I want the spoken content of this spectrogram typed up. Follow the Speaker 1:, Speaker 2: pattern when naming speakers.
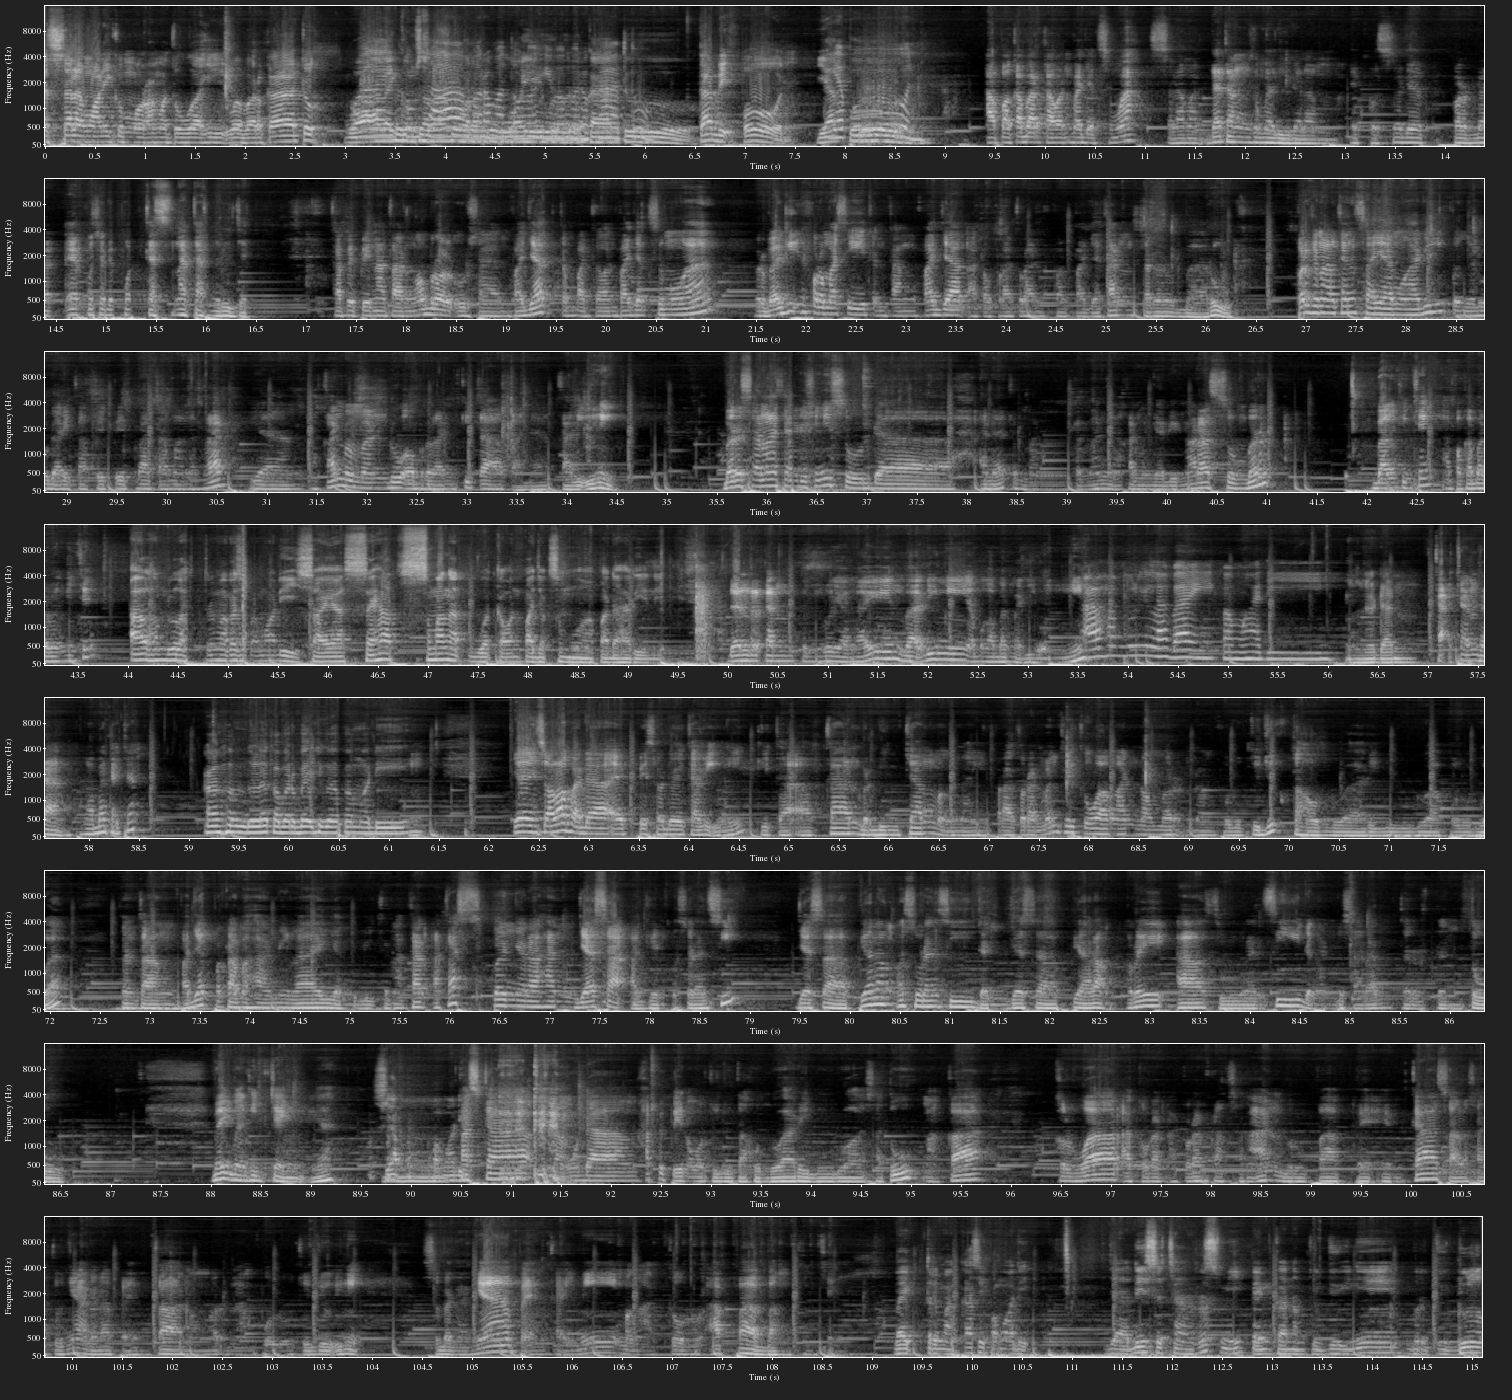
Speaker 1: Assalamualaikum warahmatullahi wabarakatuh.
Speaker 2: Waalaikumsalam warahmatullahi wabarakatuh.
Speaker 1: Tabi pun.
Speaker 2: Ya pun.
Speaker 1: Apa kabar kawan pajak semua? Selamat datang kembali dalam episode perda- episode podcast Natar Ngerujek. KPP Natar ngobrol urusan pajak, tempat kawan pajak semua berbagi informasi tentang pajak atau peraturan perpajakan terbaru. Perkenalkan saya Muhadi, penyuluh dari KPP Pratama Natar yang akan memandu obrolan kita pada kali ini. Bersama saya di sini sudah ada teman-teman yang akan menjadi narasumber. Bang Kinceng, apa kabar Bang Kinceng?
Speaker 2: Alhamdulillah, terima kasih Pak Muadi. Saya sehat, semangat buat kawan pajak semua pada hari ini.
Speaker 1: Dan rekan penyuluh yang lain, Mbak Dimi, apa kabar Mbak Dimi?
Speaker 3: Alhamdulillah baik Pak Muhadi.
Speaker 1: Dan Kak Chandra, apa kabar Kak Chandra?
Speaker 4: Alhamdulillah kabar baik juga Pak Modi.
Speaker 1: Ya insya Allah pada episode kali ini kita akan berbincang mengenai peraturan Menteri Keuangan nomor 67 tahun 2022 tentang pajak pertambahan nilai yang dikenakan atas penyerahan jasa agen asuransi, jasa pialang asuransi dan jasa pialang reasuransi dengan besaran tertentu. Baik Bang Kinceng ya,
Speaker 2: Siap,
Speaker 1: Hmm,
Speaker 2: Pak.
Speaker 1: Pasca Undang-Undang HPP nomor 7 tahun 2021, maka keluar aturan-aturan pelaksanaan berupa PMK, salah satunya adalah PMK nomor 67 ini. Sebenarnya PMK ini mengatur apa Bang?
Speaker 2: Baik, terima kasih Pak Muadi. Jadi secara resmi PMK 67 ini berjudul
